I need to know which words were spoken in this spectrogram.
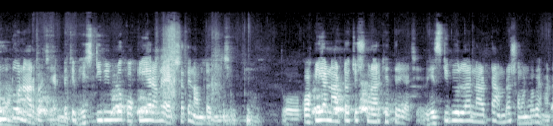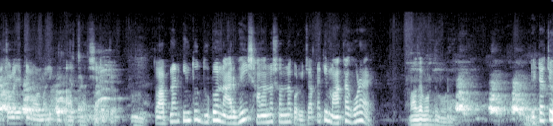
দুটো নার্ভ আছে। একটা হচ্ছে ভেস্টিবিউলো ককলিয়ার আমরা একসাথে নামটা দিয়েছি। তো ককলিয়ার নার্ভটা হচ্ছে শোনার ক্ষেত্রে আছে। ভেস্টিবিউলার নার্ভটা আমরা সমানভাবে হাঁটা চলা যাতে নর্মালি করতে আচ্ছা, পারি আচ্ছা। সেটার জন্য। তো আপনার কিন্তু দুটো নার্ভেই সামান্য সামনা করবে আপনার কি মাথা ঘোরায়? মাঝে মধ্যে ঘুরে এটা হচ্ছে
